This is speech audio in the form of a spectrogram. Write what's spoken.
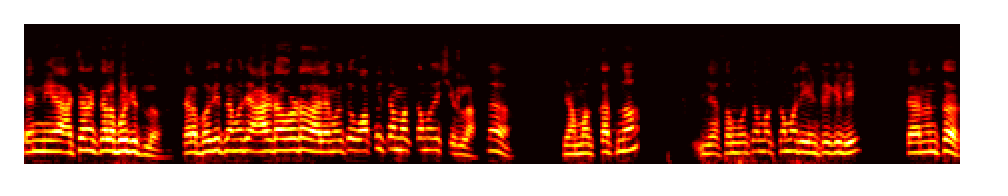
त्यांनी अचानक त्याला बघितलं. त्याला बघितल्यामध्ये आरडाओरडा झाल्यामुळे तो वापिस त्या मक्कामध्ये शिरला. न या मक्कातनं या समोरच्या मक्कामध्ये एंट्री केली. त्यानंतर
